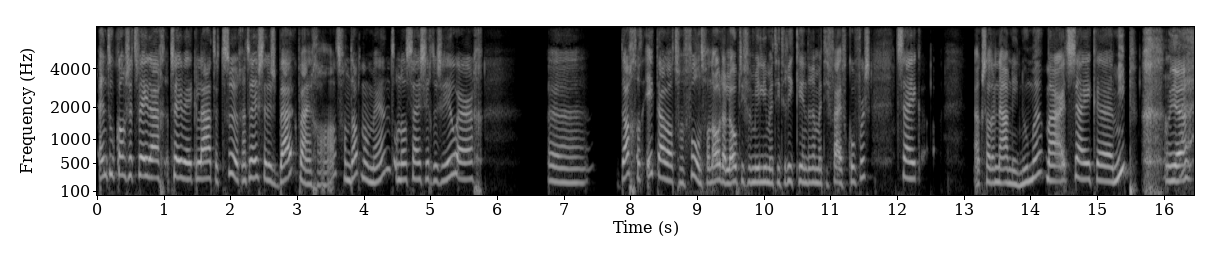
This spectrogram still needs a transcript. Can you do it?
En toen kwam ze twee, dagen, twee weken later terug. En toen heeft ze dus buikpijn gehad van dat moment. Omdat zij zich dus heel erg eh, dacht dat ik daar wat van vond. Van, oh, daar loopt die familie met die drie kinderen met die vijf koffers. Toen zei ik, nou, ik zal de naam niet noemen. Maar toen zei ik, Miep. Ja.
